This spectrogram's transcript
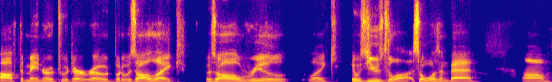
off the main road to a dirt road, but it was all like it was all real like it was used a lot, so it wasn't bad. Um,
